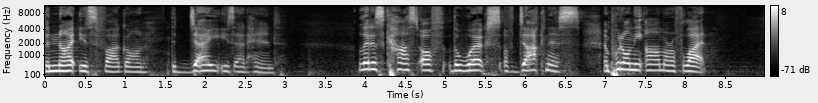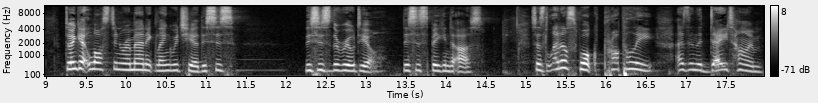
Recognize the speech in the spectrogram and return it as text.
The night is far gone, the day is at hand. Let us cast off the works of darkness and put on the armor of light. Don't get lost in romantic language here. This is, this is the real deal. This is speaking to us says, Let us walk properly as in the daytime,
